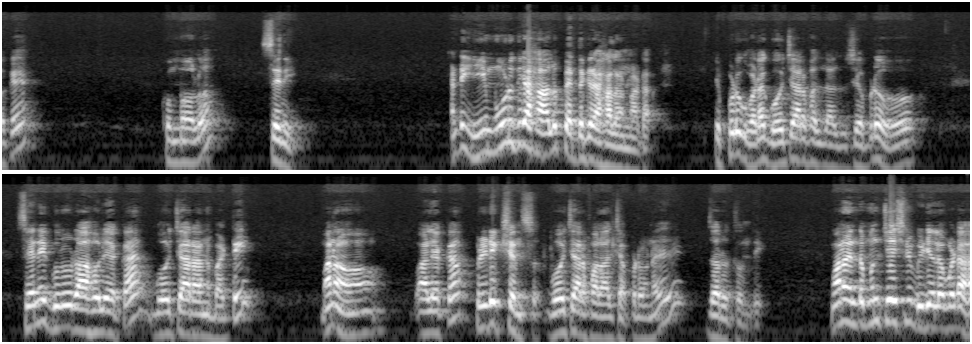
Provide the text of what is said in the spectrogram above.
ఓకే? కుంభంలో శని. అంటే ఈ మూడు గ్రహాలు పెద్ద గ్రహాలు అన్నమాట ఎప్పుడు కూడా గోచార ఫలితాలు చూసేప్పుడు శని గురు రాహుల యొక్క గోచారాన్ని బట్టి మనం వాళ్ళ యొక్క ప్రిడిక్షన్స్ గోచార ఫలాలు చెప్పడం అనేది జరుగుతుంది. మనం ఇంతకుముందు చేసిన వీడియోలో కూడా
